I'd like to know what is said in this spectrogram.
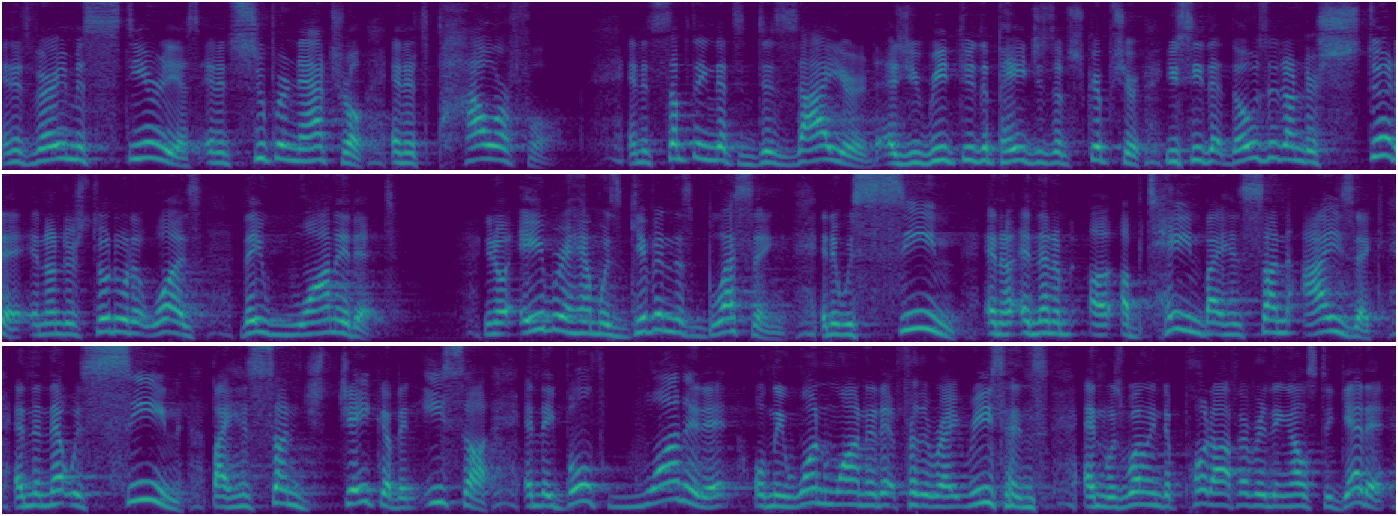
and it's very mysterious and it's supernatural and it's powerful. And it's something that's desired. As you read through the pages of Scripture, you see that those that understood it and understood what it was, they wanted it. You know, Abraham was given this blessing, and it was seen and, uh, and then uh, obtained by his son Isaac, and then that was seen by his son Jacob and Esau, and they both wanted it. Only one wanted it for the right reasons and was willing to put off everything else to get it.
